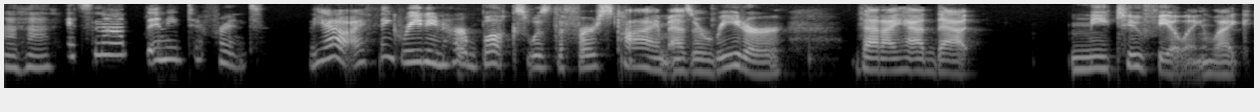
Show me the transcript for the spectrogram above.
Mm-hmm. It's not any different. Yeah, I think reading her books was the first time as a reader that I had that me too feeling like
